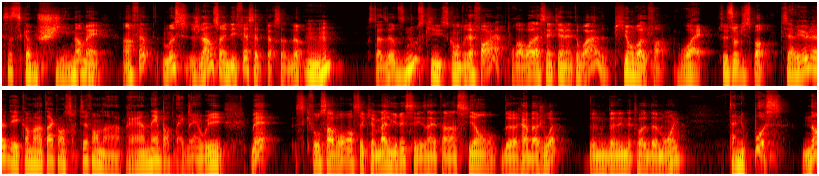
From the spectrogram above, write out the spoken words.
Ça, c'est comme chien. non, mais en fait, moi, je lance un défi à cette personne-là. Mhm. C'est-à-dire, dis-nous ce qui- ce qu'on devrait faire pour avoir la cinquième étoile, puis on va le faire. Ouais. C'est ça qui se passe. Sérieux, là, des commentaires constructifs, on en prend n'importe quand. Ben oui. Mais ce qu'il faut savoir, c'est que malgré ses intentions de rabat-joie, de nous donner une étoile de moins, Ça nous pousse. non,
